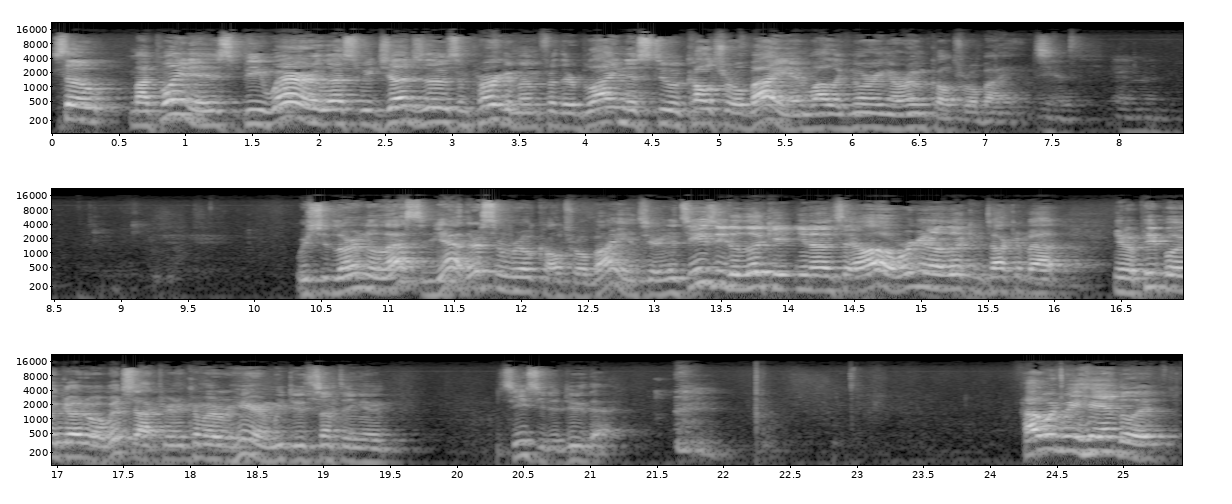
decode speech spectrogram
so, my point is beware lest we judge those in Pergamum for their blindness to a cultural buy in while ignoring our own cultural buy ins. Yes, amen. We should learn the lesson. Yeah, there's some real cultural buy ins here. And it's easy to look at, you know, and say, oh, we're going to look and talk about, you know, people who go to a witch doctor and come over here and we do something. And it's easy to do that. How would we handle it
